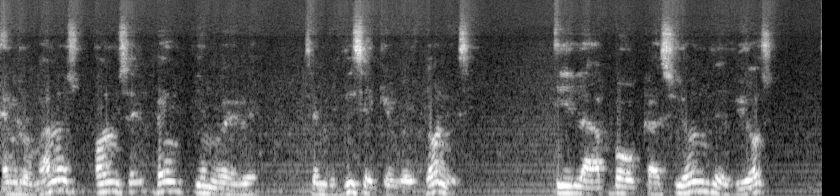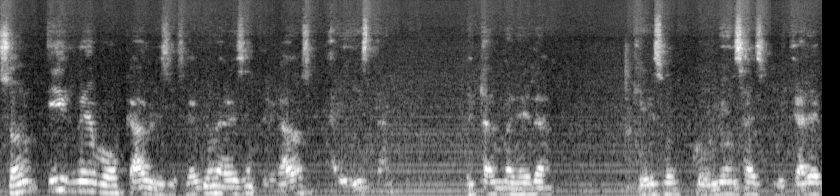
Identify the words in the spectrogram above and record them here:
En Romanos 11, 29 se nos dice que los dones y la vocación de Dios son irrevocables, o sea que una vez entregados, ahí están. De tal manera que eso comienza a explicar el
